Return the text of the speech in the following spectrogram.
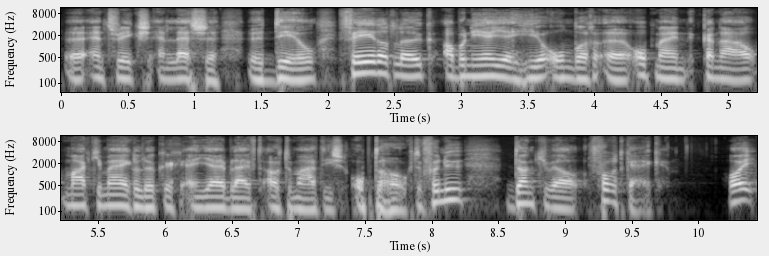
en tricks en lessen deel. Vind je dat leuk? Abonneer je hieronder uh, op mijn kanaal. Maak je mij gelukkig en jij blijft automatisch op de hoogte. Voor nu, dankjewel voor het kijken. Hoi!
